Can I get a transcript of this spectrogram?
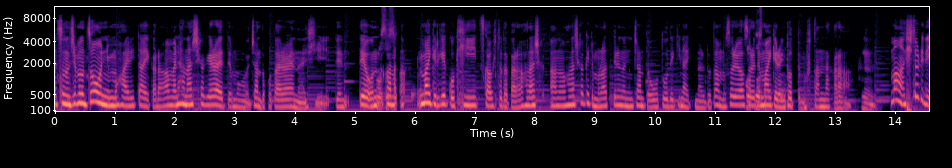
ーその自分のゾーンにも入りたいから、あんまり話しかけられてもちゃんと答えられないし、で、でマイケル結構気使う人だから話しあの話しかけてもらってるのにちゃんと応答できないってなると、多分それはそれでマイケルにとっても負担だから、うん。まあ一人で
